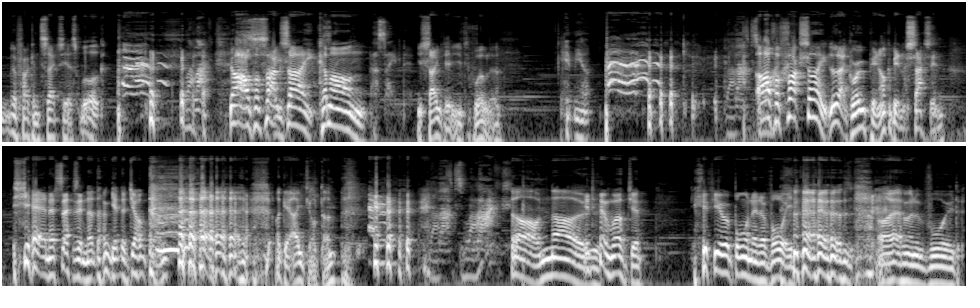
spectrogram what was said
the fucking sexiest book. Black. Oh, for fuck's sake! Come on! I saved it. You saved it. You did well there. Hit me up. Oh, for fuck's sake! Look at that grouping. I could be an assassin. Yeah, an assassin that don't get the job done. I get a job done. that's black. Oh no! You're doing well, Jim. If you were born in a void, I am in a void.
